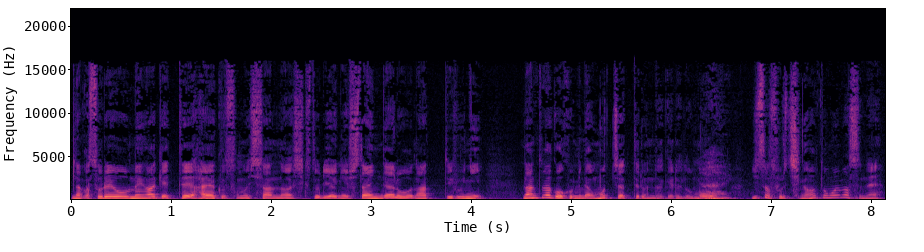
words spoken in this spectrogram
なんかそれをめがけて早くその資産の圧縮と利上げをしたいんだろうなっていうふうになんとなくみんな思っちゃってるんだけれども、はい、実はそれ違うと思いますね。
